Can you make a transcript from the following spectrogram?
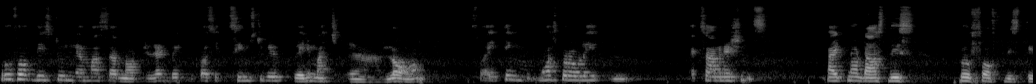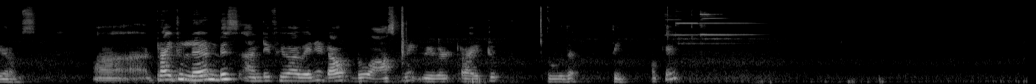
proof of these two lemmas are not needed because it seems to be very much uh, long. So I think most probably examinations might not ask this proof of these theorems. Uh, try to learn this and if you have any doubt do ask me. We will try to do the thing. Okay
